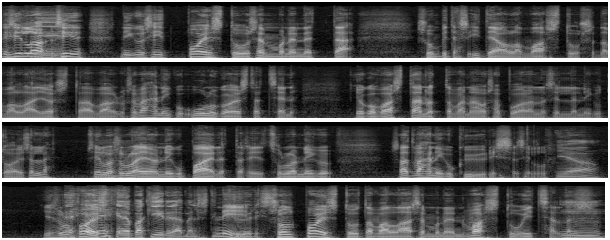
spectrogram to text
Niin silloin Niin. niin. Si, niinku siitä poistuu semmonen, että sun pitäisi itse olla vastuussa tavallaan jostain, vaan kun sä vähän niinku ulkoistat sen joko vastaanottavana osapuolena sille niinku toiselle, silloin Mm. sulla ei ole niinku painetta siitä, sulla on niinku, sä oot vähän niinku kyydissä silloin. Joo. Ja sulla Ehkä, pois, ehkä jopa kirjaimellisesti niin, kyydissä. sulta poistuu tavallaan semmonen vastuu itseltäsi. Mm.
